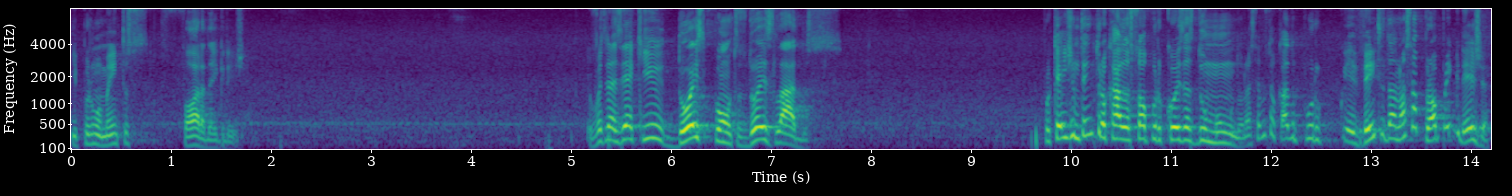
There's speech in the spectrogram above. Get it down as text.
e por momentos fora da igreja. Eu vou trazer aqui dois pontos, dois lados. Porque a gente não tem trocado só por coisas do mundo, nós temos trocado por eventos da nossa própria igreja.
